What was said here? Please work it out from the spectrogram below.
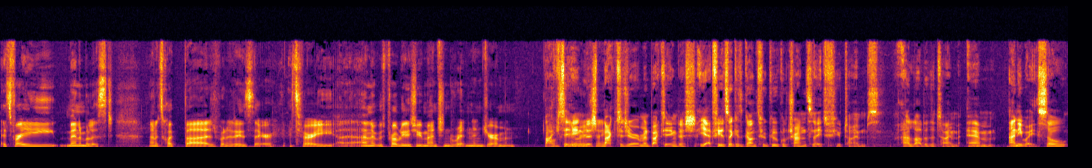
It's very minimalist, and it's quite bad when it is there. It's very, uh, and it was probably as you mentioned, written in German. Back to English, originally. back to German, back to English. Yeah, it feels like it's gone through Google Translate a few times. A lot of the time. Mm. Um, anyway, so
